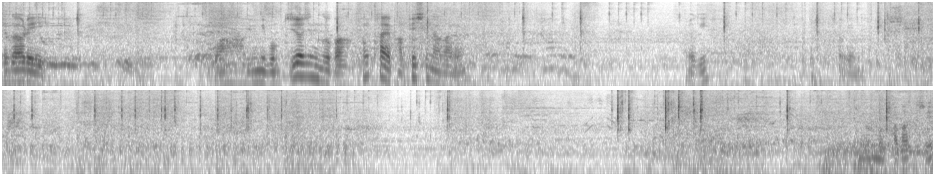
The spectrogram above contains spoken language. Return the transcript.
대가리. 와, 유미 몸 찢어지는 거 봐. 평타에 반피씩 나가네. 여기? 저기 있네. 잡았지?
